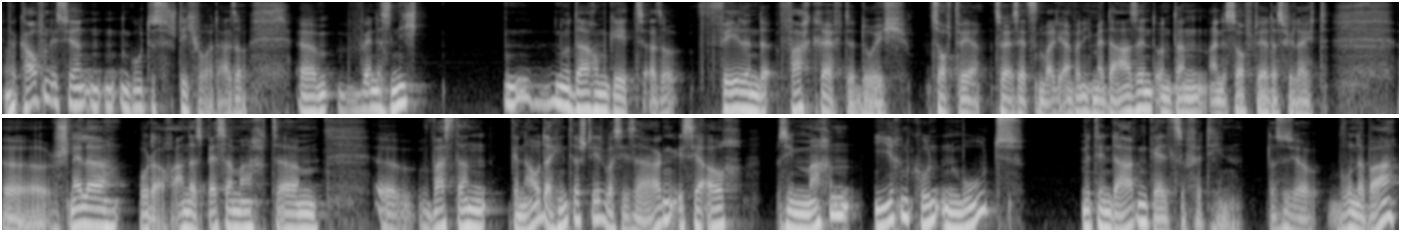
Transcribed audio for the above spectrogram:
Okay. Verkaufen ist ja ein, ein gutes Stichwort. Also ähm, wenn es nicht nur darum geht, also fehlende Fachkräfte durch Software zu ersetzen, weil die einfach nicht mehr da sind und dann eine Software das vielleicht äh, schneller oder auch anders besser macht. Ähm, äh, was dann genau dahinter steht, was Sie sagen, ist ja auch, Sie machen Ihren Kunden Mut, mit den Daten Geld zu verdienen. Das ist ja wunderbar,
